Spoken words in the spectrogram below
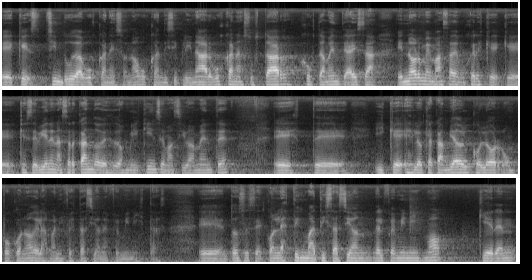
eh, que sin duda buscan eso, ¿no? Buscan disciplinar, buscan asustar justamente a esa enorme masa de mujeres que, se vienen acercando desde 2015 masivamente este, y que es lo que ha cambiado el color un poco ¿no? de las manifestaciones feministas. Eh, entonces, eh, con la estigmatización del feminismo, quieren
